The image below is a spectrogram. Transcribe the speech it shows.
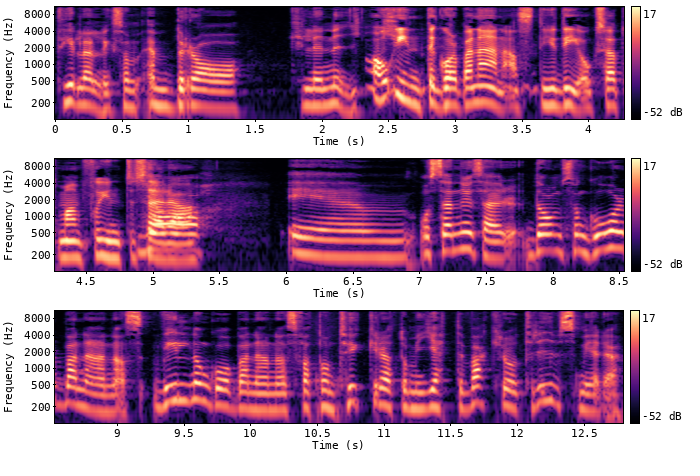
till en, liksom, en bra klinik. och inte går bananas. Det är ju det också, att man får ju inte så här... Ja. Ehm, och sen är det så här, de som går bananas, vill de gå bananas för att de tycker att de är jättevackra och trivs med det?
